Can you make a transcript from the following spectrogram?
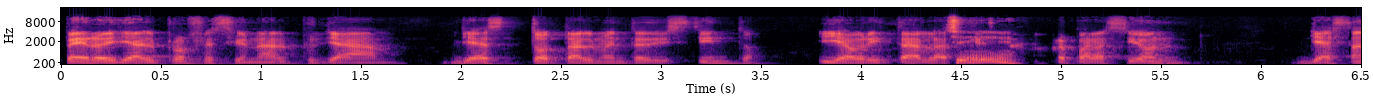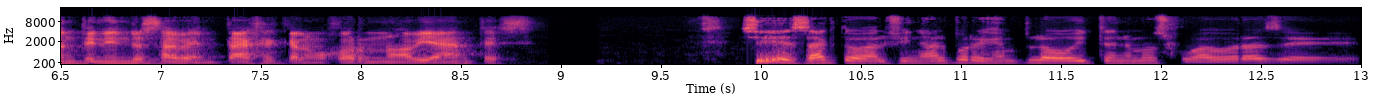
pero ya el profesional pues ya, ya es totalmente distinto. Y ahorita las que están en preparación ya están teniendo esa ventaja que a lo mejor no había antes. Sí, exacto. Al final, por ejemplo, hoy tenemos jugadoras de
